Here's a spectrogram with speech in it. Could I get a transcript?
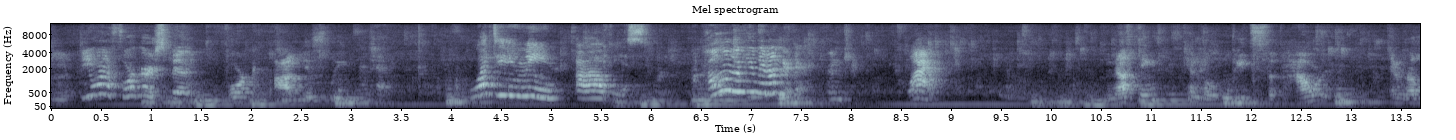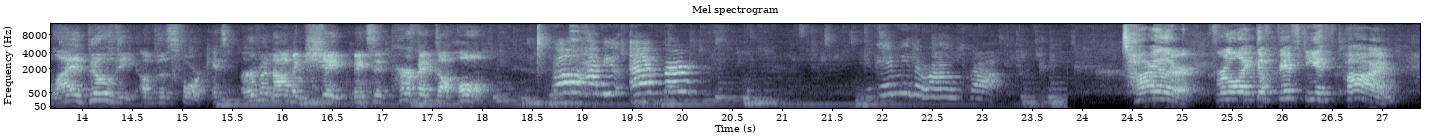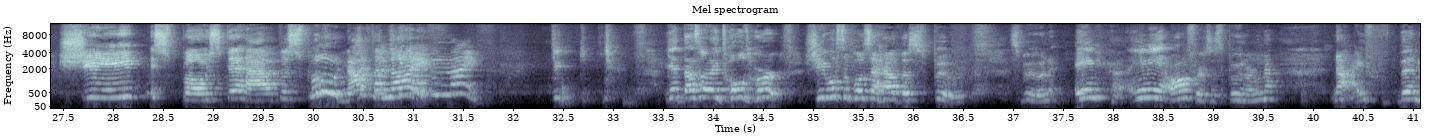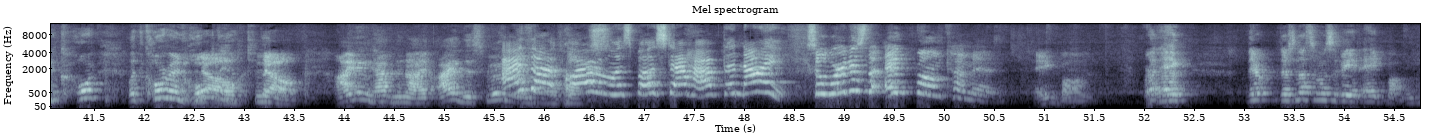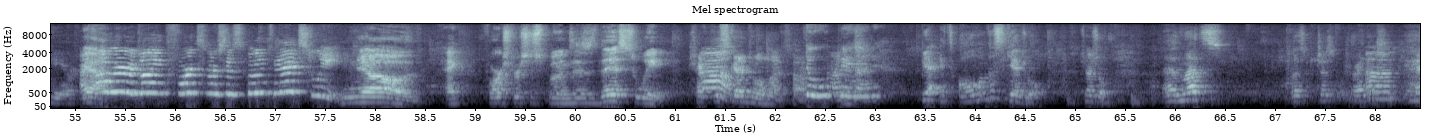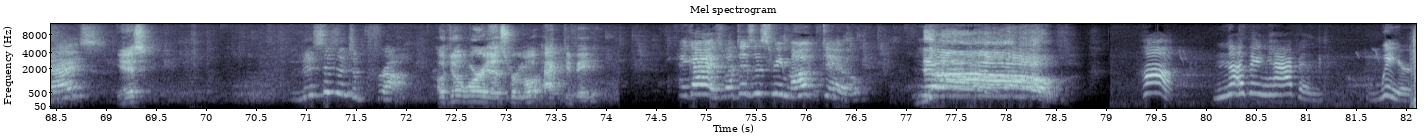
Do you want a fork or a spoon? Fork, obviously. Okay. What do you mean, obvious? How long have you been under there? And why? Nothing can beats the power and reliability of this fork. Its ergonomic shape makes it perfect to hold. Well, have you ever... You gave me the wrong prop. Tyler, for like the 50th time! She is supposed to have the spoon, not the knife. The knife. Yeah, that's what I told her. She was supposed to have the spoon. Spoon. Amy, Amy offers a spoon or knife. Then Cor- with Corbin holding. No, no. I didn't have the knife. I had the spoon. I thought. Corbin was supposed to have the knife. So where does the egg bomb come in? Egg bomb. What egg? There, there's not supposed to be an egg bomb here. I Yeah. thought we were doing forks versus spoons next week. No, egg, forks versus spoons is this week. Check Oh. the schedule next time. Stupid. Okay. Yeah, it's all on the schedule. Schedule. And let's let's just try this. Uh, guys, Yes? this isn't a prop. Oh, don't worry, that's remote activated. Hey guys, what does this remote do? No! Huh, nothing happened. Weird.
